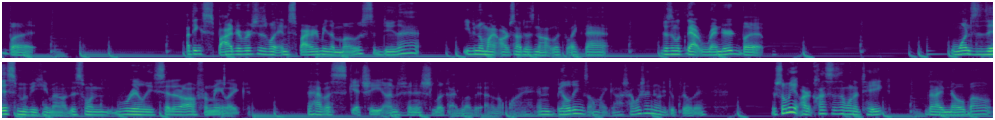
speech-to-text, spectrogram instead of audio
but I think Spider Verse is what inspired me the most to do that. Even though my art style does not look like that, it doesn't look that rendered. But once this movie came out, this one really set it off for me. Like to have a sketchy, unfinished look. I love it. I don't know why. And buildings. Oh my gosh, I wish I knew how to do building. There's so many art classes I want to take that I know about,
